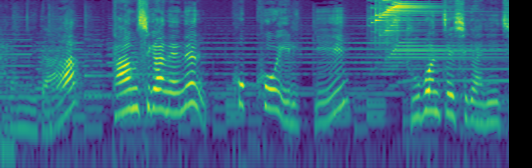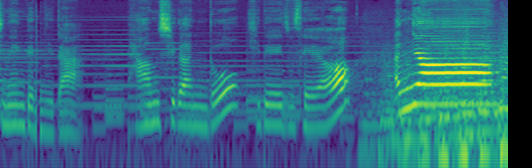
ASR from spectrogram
바랍니다. 다음 시간에는 코코 읽기 두 번째 시간이 진행됩니다. 다음 시간도 기대해 주세요. 안녕!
